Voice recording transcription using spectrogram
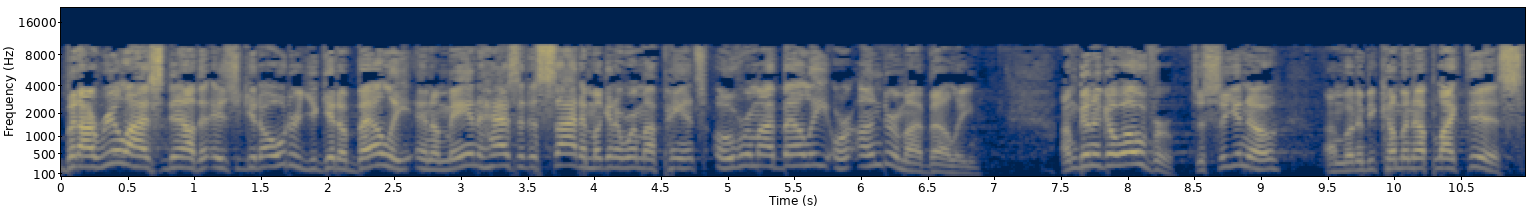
But I realize now that as you get older, you get a belly, and a man has to decide am I going to wear my pants over my belly or under my belly? I'm going to go over, just so you know. I'm going to be coming up like this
